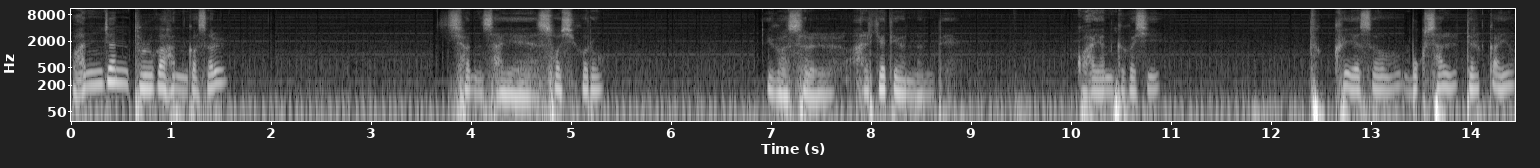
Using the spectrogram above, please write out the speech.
완전 불가한 것을 천사의 소식으로 이것을 알게 되었는데 과연 그것이 특허에서 묵살될까요?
